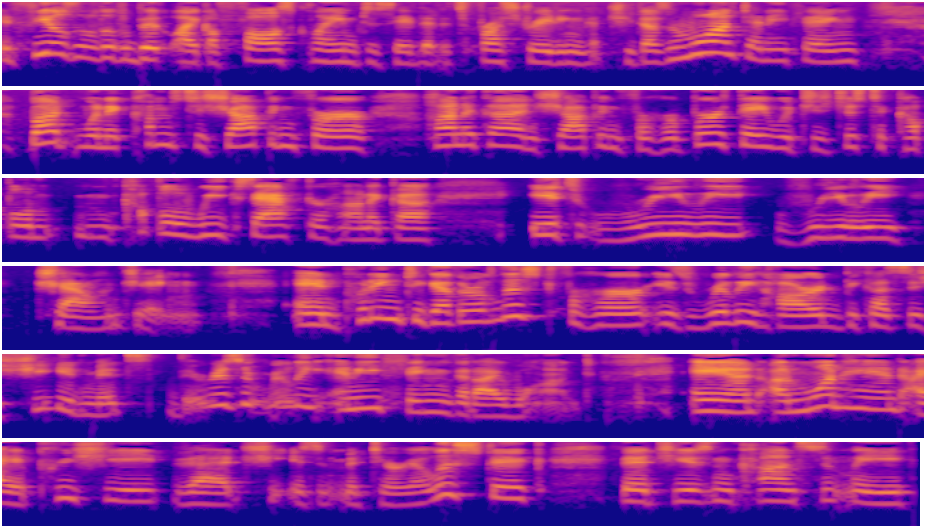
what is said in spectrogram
It feels a little bit like a false claim to say that it's frustrating that she doesn't want anything. But when it comes to shopping for Hanukkah and shopping for her birthday, which is just a couple of, couple of weeks after Hanukkah, it's really, really challenging. And putting together a list for her is really hard because, as she admits, there isn't really anything that I want. And on one hand, I appreciate that she isn't materialistic, that she isn't constantly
